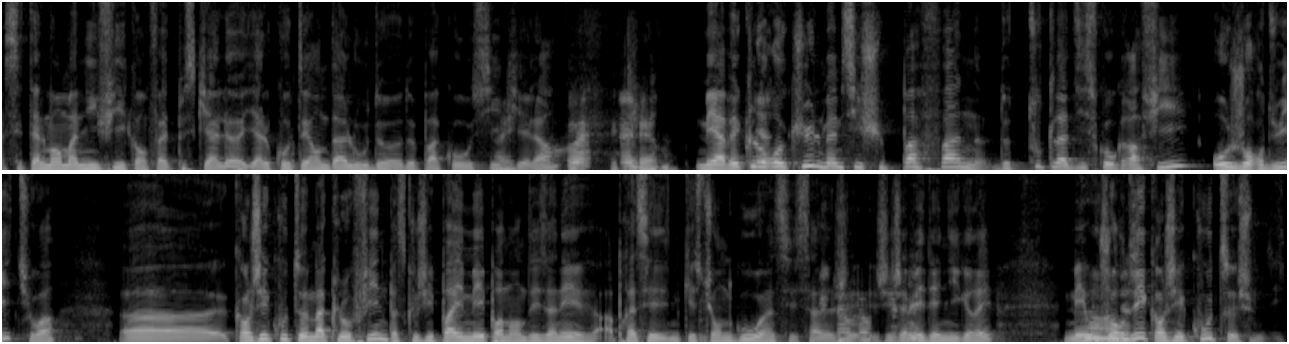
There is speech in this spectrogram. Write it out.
c'est tellement magnifique en fait, parce qu'il y, y, a le côté andalou de, Paco aussi qui est là. Mais avec le recul, même si je suis pas fan de toute la discographie, aujourd'hui, tu vois, euh, quand j'écoute McLaughlin, parce que j'ai pas aimé pendant des années, après c'est une question de goût, hein, c'est ça, j'ai jamais dénigré. Mais aujourd'hui, quand j'écoute, je me dis,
